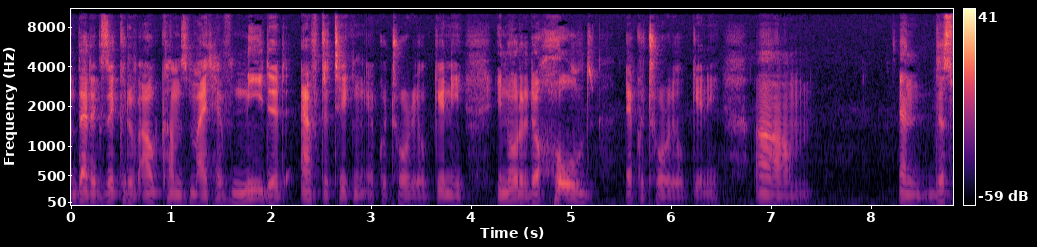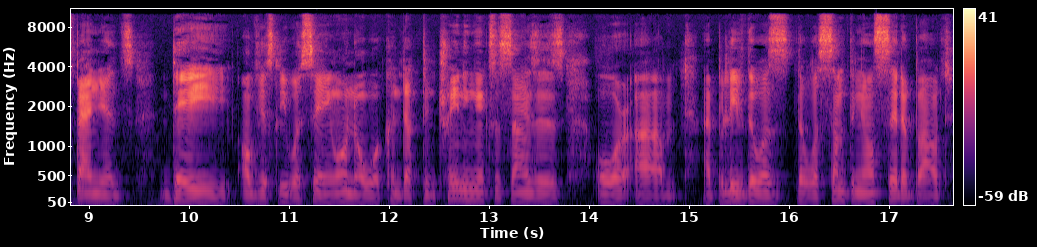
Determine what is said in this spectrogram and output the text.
that executive outcomes might have needed after taking Equatorial Guinea in order to hold Equatorial Guinea. Um, and the Spaniards, they obviously were saying, "Oh no, we're conducting training exercises," or um, I believe there was there was something else said about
